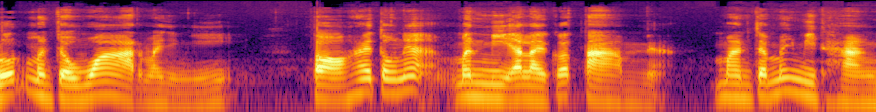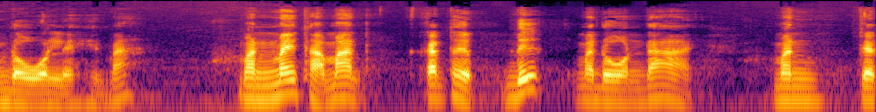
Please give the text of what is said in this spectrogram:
รถมันจะวาดมาอย่างนี้ ต่อให้ตรงเนี้ยมันมีอะไรก็ตามเนี่ย มันจะไม่มีทางโดนเลยเห็นปะมันไม่สามารถกระเถิบดึกมาโดนได้ มันจะ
